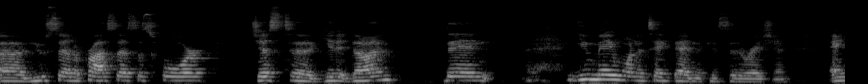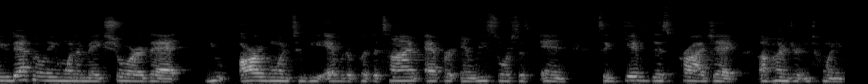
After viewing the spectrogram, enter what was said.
a new set of processes for just to get it done, then you may want to take that into consideration. And you definitely want to make sure that you are going to be able to put the time, effort, and resources in to give this project 120%.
